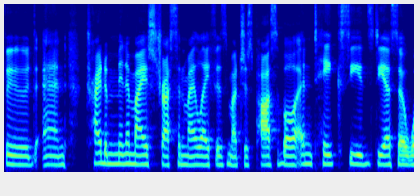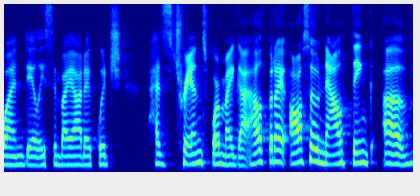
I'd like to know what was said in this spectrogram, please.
foods and try to minimize stress in my life as much as possible and take Seeds DS-01 Daily Synbiotic, which has transformed my gut health. But I also now think of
